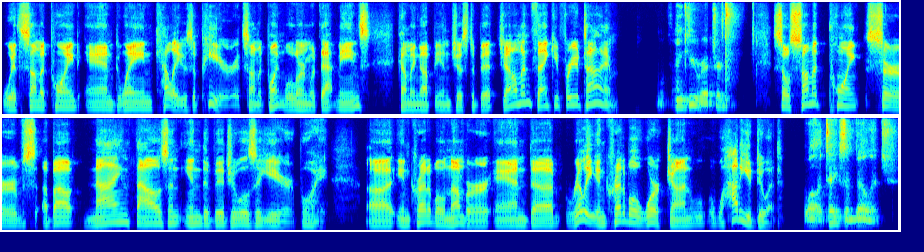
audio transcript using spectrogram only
with Summit Pointe and Dwayne Kelly, who's a peer at Summit Pointe. We'll learn what that means coming up in just a bit. Gentlemen, thank you for your time. Thank you, Richard. So, Summit Pointe serves about 9,000 individuals a year. Boy, uh, incredible number and uh, really incredible work, John. How do you do it? Well, it takes a village.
